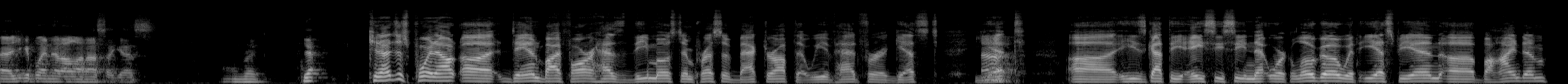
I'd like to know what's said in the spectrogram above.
uh, you can blame that all on us, I guess. All right. Yeah. Can I just point out, uh, Dan by far has the most impressive backdrop that we have had for a guest yet. Uh, he's got the ACC network logo with ESPN uh, behind him.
